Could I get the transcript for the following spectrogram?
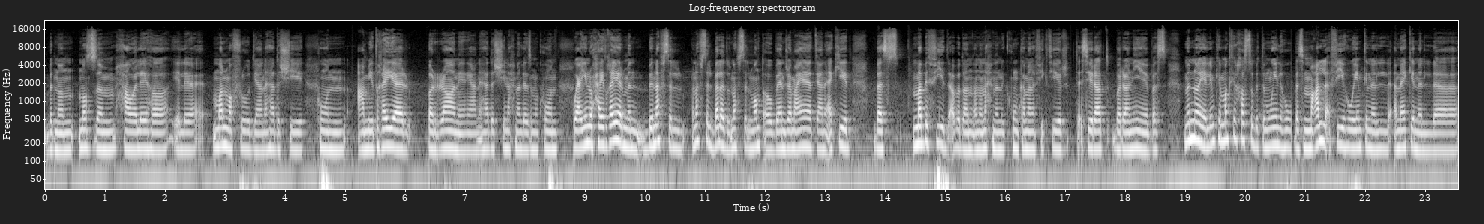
بدنا ننظم حواليها يلي ما المفروض يعني هذا الشيء يكون عم يتغير براني يعني هذا الشيء نحن لازم نكون واعيين له حيتغير من بنفس ال... بنفس البلد ونفس المنطقة وبين جمعيات يعني أكيد بس ما بفيد ابدا إنه نحن نكون كمان في كتير تأثيرات برانية. بس منه يلي يمكن ما كثير خاصه بالتمويل هو بس معلق فيه هو يمكن الأماكن اللي,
